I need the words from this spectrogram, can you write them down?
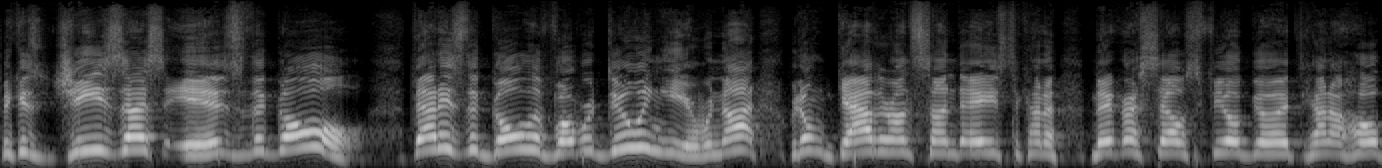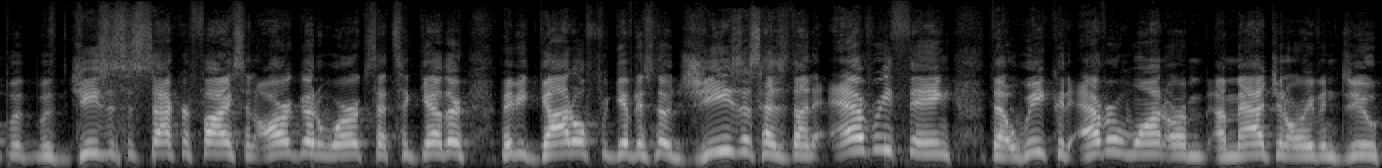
because Jesus is the goal. That is the goal of what we're doing here. We're not, we don't gather on Sundays to kind of make ourselves feel good, to kind of hope with, with Jesus' sacrifice and our good works that together maybe God will forgive us. No, Jesus has done everything that we could ever want or imagine or even do.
